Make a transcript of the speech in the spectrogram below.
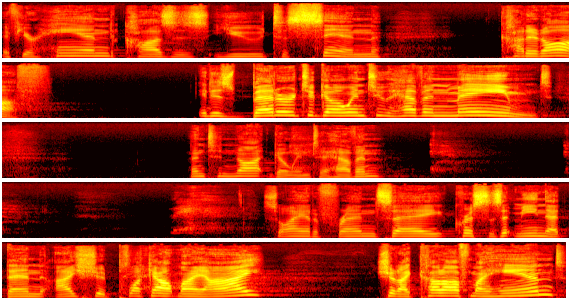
If your hand causes you to sin, cut it off. It is better to go into heaven maimed than to not go into heaven. So I had a friend say, Chris, does it mean that then I should pluck out my eye? Should I cut off my hand?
